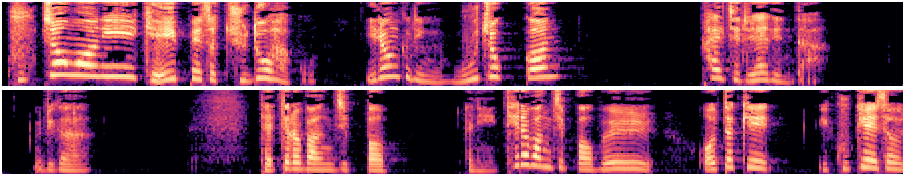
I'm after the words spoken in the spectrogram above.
국정원이 개입해서 주도하고 이런 그림은 무조건 칼질을 해야 된다. 우리가 대테러 방지법 아니 테러 방지법을 어떻게 국회에서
